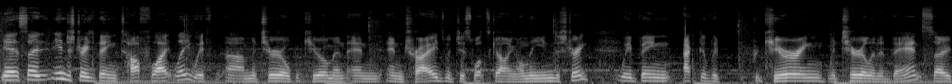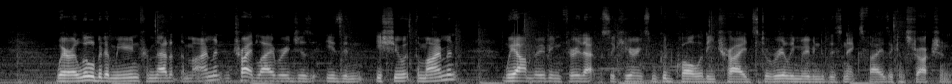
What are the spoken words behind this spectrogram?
Yeah, so the industry's been tough lately with uh, material procurement and, and trades with just what's going on in the industry. We've been actively procuring material in advance, so we're a little bit immune from that at the moment. Trade labour is, is an issue at the moment we are moving through that, securing some good quality trades to really move into this next phase of construction.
